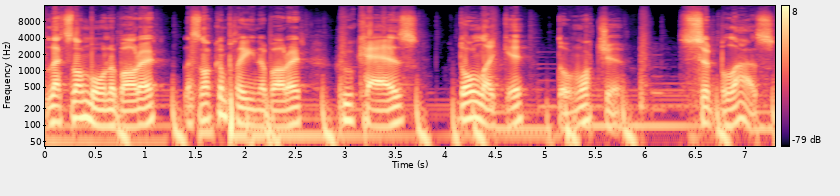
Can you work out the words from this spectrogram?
Let's not moan about it. Let's not complain about it. Who cares? Don't like it. Don't watch it. Simple as.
